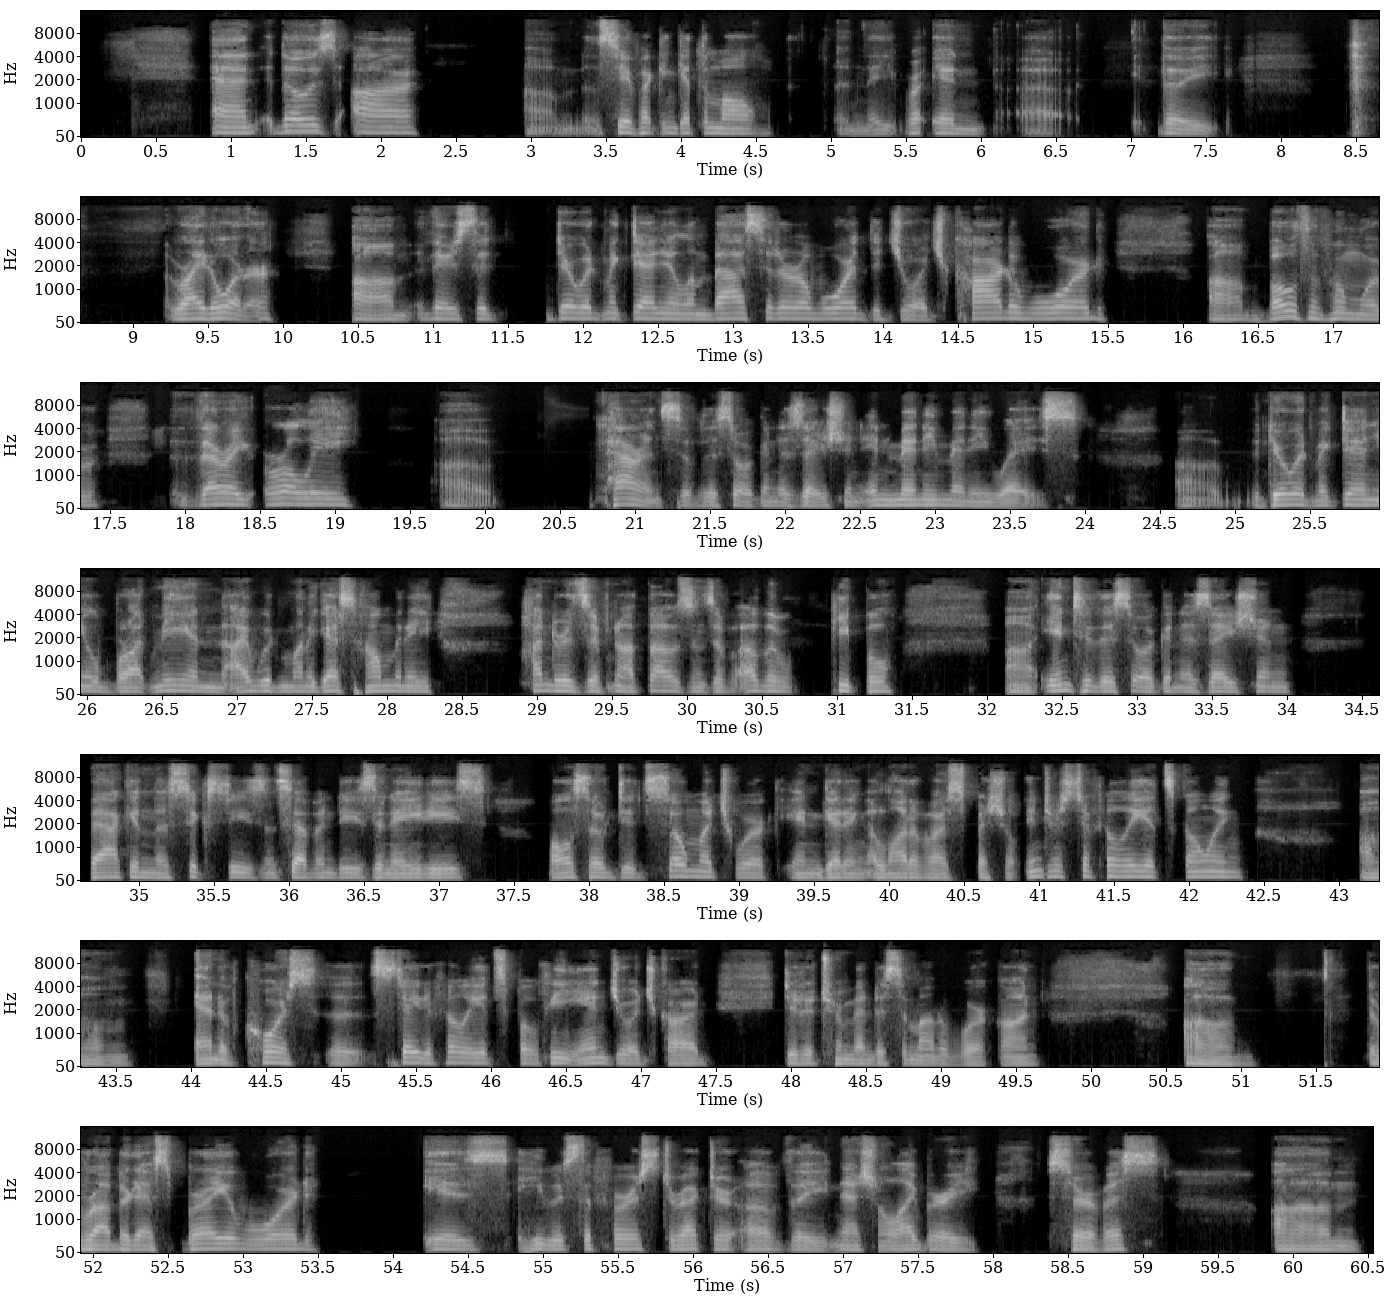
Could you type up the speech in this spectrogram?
And those are um, see if I can get them all in the in uh, the right order. Um, there's the Durward McDaniel Ambassador Award, the George Card Award, uh, both of whom were very early uh, parents of this organization in many, many ways. Uh, Durward McDaniel brought me, and I wouldn't want to guess how many hundreds, if not thousands, of other people uh, into this organization back in the 60s and 70s and 80s. Also, did so much work in getting a lot of our special interest affiliates going. Um, and of course, the state affiliates, both he and George Card, did a tremendous amount of work on. Um, the Robert S. Bray Award is, he was the first director of the National Library Service. Um,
